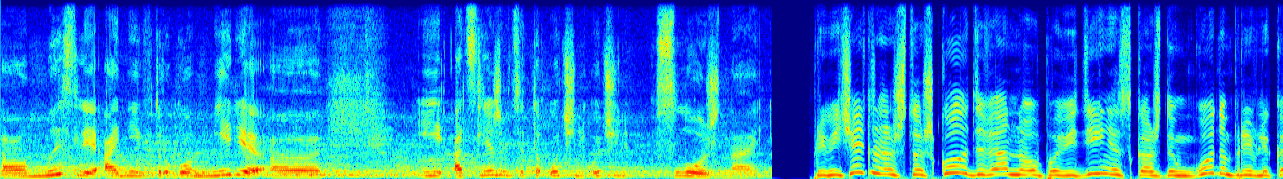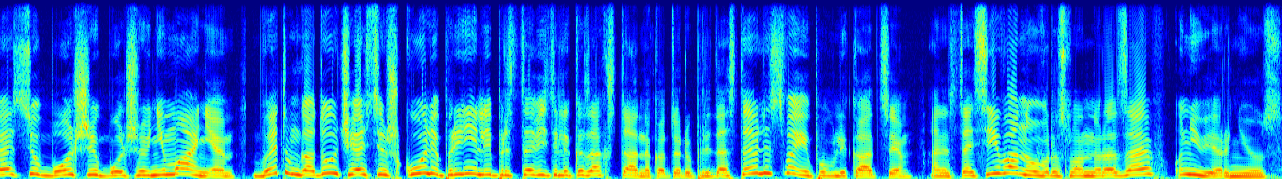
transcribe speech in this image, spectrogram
а, мысли, они в другом мире, а, и отслеживать это очень-очень сложно. Примечательно, что школа девиантного поведения с каждым годом привлекает все больше и больше внимания. В этом году участие в школе приняли представители Казахстана, которые предоставили свои публикации. Анастасия Иванова, Руслан Нуразаев, Универ News.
